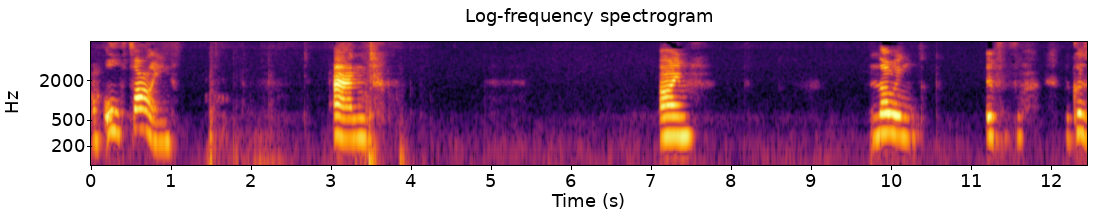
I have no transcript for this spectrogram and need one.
I'm all fine and I'm knowing if because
